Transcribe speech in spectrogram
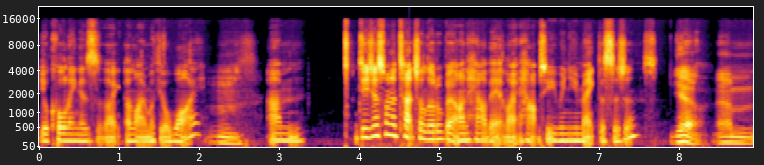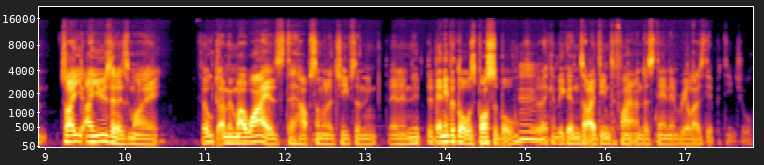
your calling is like aligned with your why. Mm. Um, do you just want to touch a little bit on how that like helps you when you make decisions? Yeah. Um, so I, I use it as my filter. I mean, my why is to help someone achieve something that they ne- that they never thought was possible, so that they can begin to identify, understand, and realize their potential.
